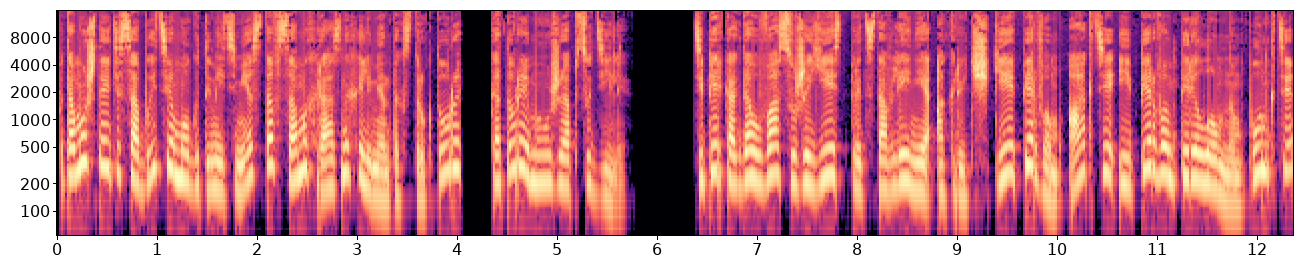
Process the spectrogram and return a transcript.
потому что эти события могут иметь место в самых разных элементах структуры, которые мы уже обсудили. Теперь, когда у вас уже есть представление о крючке, первом акте и первом переломном пункте,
